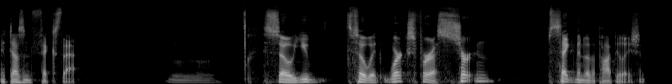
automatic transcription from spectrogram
it doesn't fix that. Mm. So you so it works for a certain segment of the population.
